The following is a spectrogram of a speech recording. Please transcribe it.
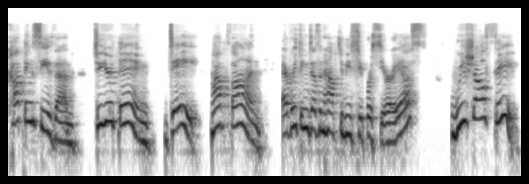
cuffing season, do your thing, date, have fun. Everything doesn't have to be super serious. We shall see.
